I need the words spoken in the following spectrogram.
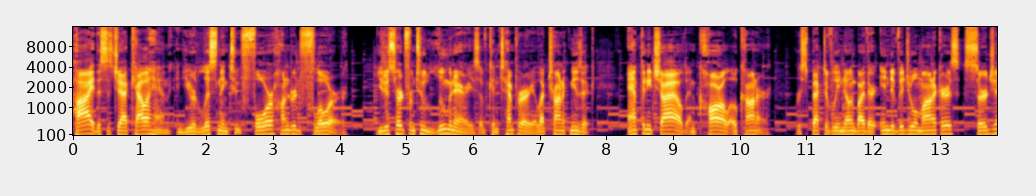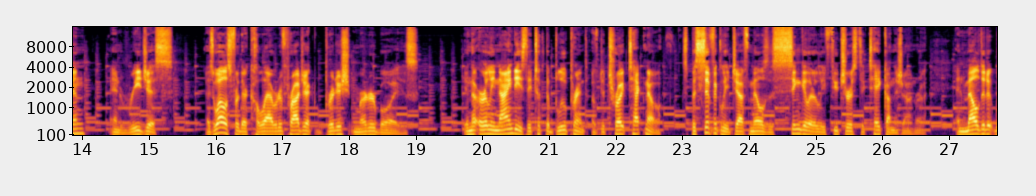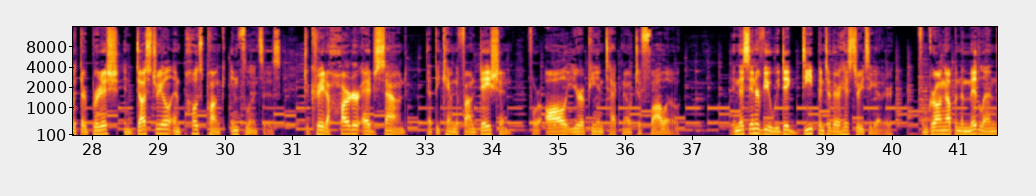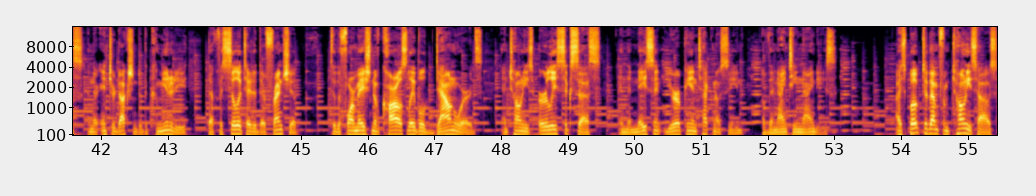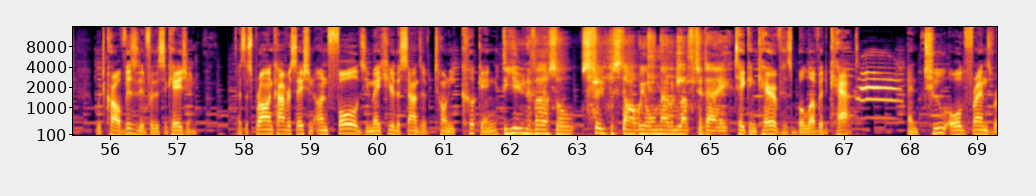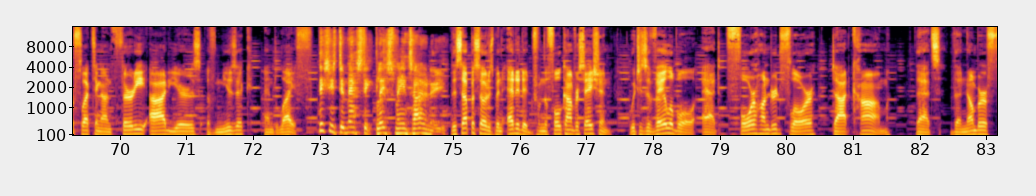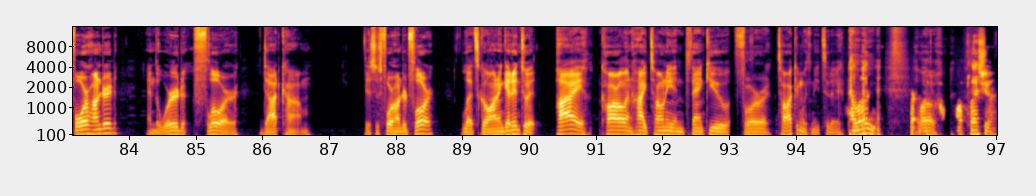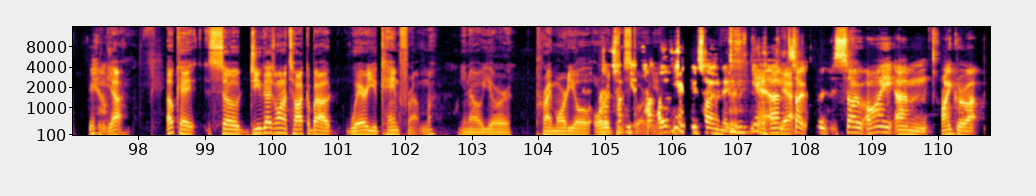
Hi, this is Jack Callahan, and you're listening to 400 Floor. You just heard from two luminaries of contemporary electronic music, Anthony Child and Karl O'Connor, respectively known by their individual monikers Surgeon and Regis, as well as for their collaborative project British Murder Boys. In the early 90s, they took the blueprint of Detroit techno, specifically Jeff Mills' singularly futuristic take on the genre, and melded it with their British industrial and post punk influences to create a harder edge sound that became the foundation for all European techno to follow. In this interview, we dig deep into their history together, from growing up in the Midlands and their introduction to the community that facilitated their friendship, to the formation of Karl's label Downwards and Tony's early success in the nascent European techno scene of the 1990s. I spoke to them from Tony's house, which Karl visited for this occasion. As the sprawling conversation unfolds, you may hear the sounds of Tony cooking, the universal superstar we all know and love today. taking care of his beloved cat, and two old friends reflecting on 30 odd years of music and life. This is domestic bliss, me and Tony. This episode has been edited from the full conversation, which is available at 400floor.com. That's the number 400 and the word floor.com. This is 400 Floor. Let's go on and get into it. Hi, Karl, and hi, Tony, and thank you for talking with me today. Hello. Hello. Our pleasure. yeah. Yeah. Okay, so do you guys want to talk about where you came from? You know, your primordial origin So, story. yeah, Over to you, Tony. yeah, um, Yeah. So, so I um I grew up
